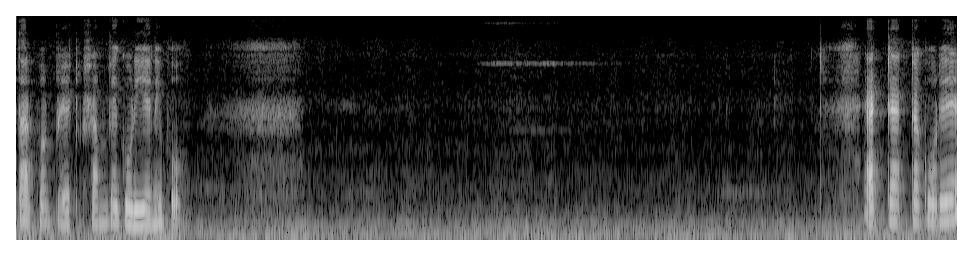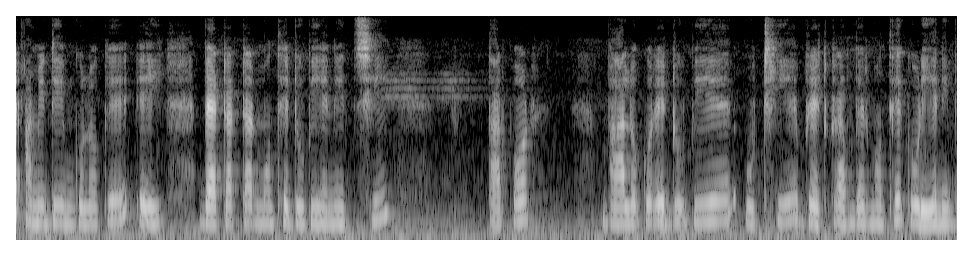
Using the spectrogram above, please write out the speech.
তারপর ব্রেড ক্রাম্বে গড়িয়ে নেব। একটা একটা করে আমি ডিমগুলোকে এই ব্যাটারটার মধ্যে ডুবিয়ে নিচ্ছি। তারপর ভালো করে ডুবিয়ে, উঠিয়ে ব্রেড ক্রাম্বের মধ্যে গড়িয়ে নিব।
